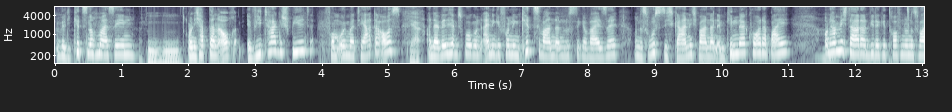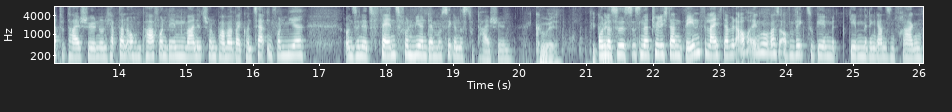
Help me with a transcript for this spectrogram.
will die Kids nochmal sehen. Mhm. Und ich habe dann auch Evita gespielt, vom Ulmer Theater aus, Ja. an der Wilhelmsburg. Und einige von den Kids waren dann lustigerweise, und das wusste ich gar nicht, waren dann im Kinderchor dabei und haben mich da dann wieder getroffen. Und es war total schön. Und ich habe dann auch ein paar von denen, waren jetzt schon ein paar Mal bei Konzerten von mir und sind jetzt Fans von mir und der Musik. Und das ist total schön. Cool. Die Und das ist, ist natürlich dann denen vielleicht damit auch irgendwo was auf den Weg zu gehen, mitgeben mit den ganzen Fragen.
